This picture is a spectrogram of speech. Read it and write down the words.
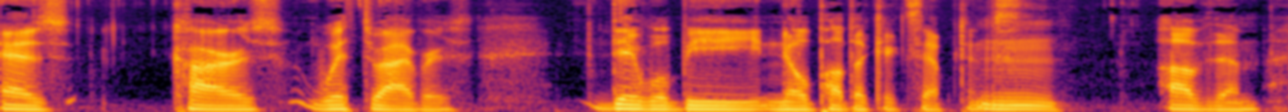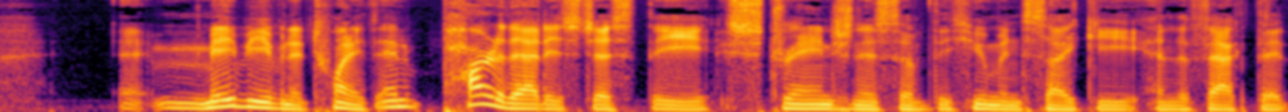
as cars with drivers, there will be no public acceptance of them. Uh, Maybe even a twentieth, and part of that is just the strangeness of the human psyche and the fact that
